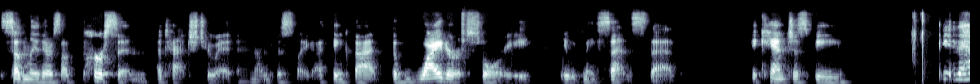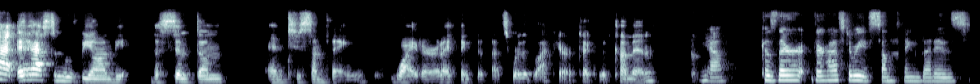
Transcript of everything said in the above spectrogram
suddenly there's a person attached to it. And i'm just like i think that the wider story it would make sense that it can't just be it, ha- it has to move beyond the the symptom and to something wider. And i think that that's where the black heretic would come in. Yeah because there there has to be something that is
